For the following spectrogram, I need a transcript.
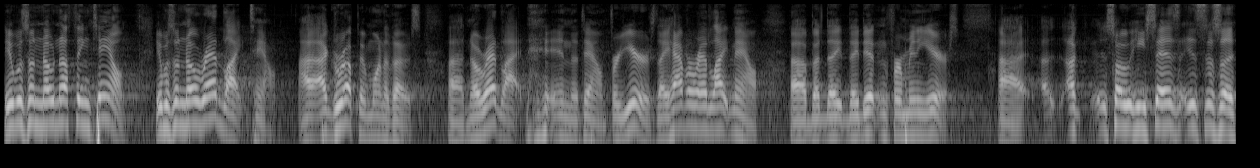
it was a know nothing town. It was a no red light town. I, I grew up in one of those. Uh, no red light in the town for years. They have a red light now, uh, but they, they didn't for many years. Uh, uh, so he says this is a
